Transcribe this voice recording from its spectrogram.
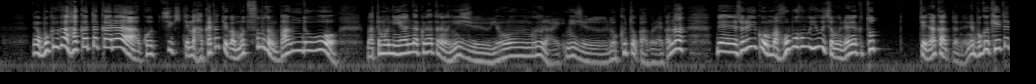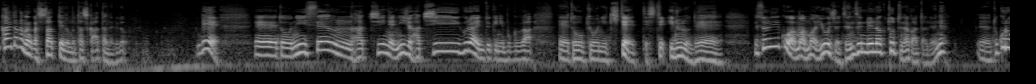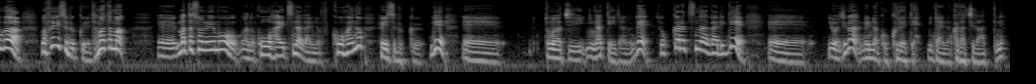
ら僕が博多からこっち来て、まあ博多っていうか、もそもそもバンドをまともにやんなくなったのが24ぐらい、26とかぐらいかな。で、それ以降、まあほぼほぼ幼児とも連絡取ってなかったんだよね。僕が携帯変えたかなんかしたっていうのも確かあったんだけど。で、えっ、ー、と、2008年28ぐらいの時に僕が、えー、東京に来てってしているので、でそれ以降はまあまあ幼児は全然連絡取ってなかったんだよね。えー、ところが、まあ、Facebook でたまたま、えー、またそれもあの後輩つながりの後輩の Facebook で、えー、友達になっていたのでそこからつながりで、えー、幼児が連絡をくれてみたいな形があってね。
